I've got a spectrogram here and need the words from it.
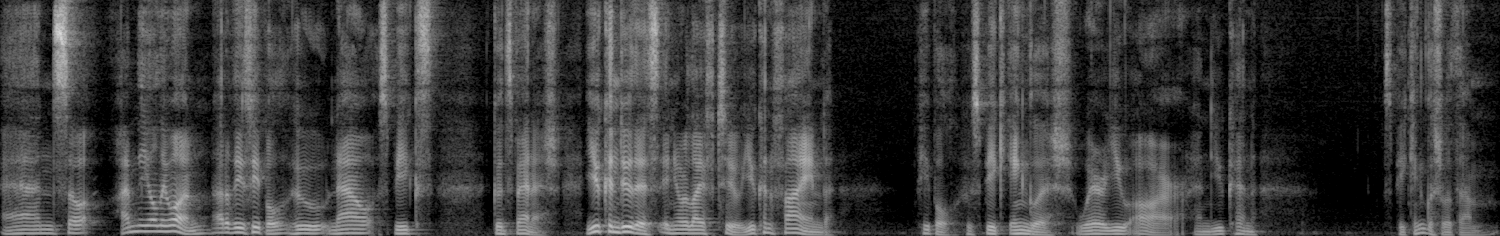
And so I'm the only one out of these people who now speaks good Spanish. You can do this in your life too. You can find people who speak English where you are, and you can speak English with them.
